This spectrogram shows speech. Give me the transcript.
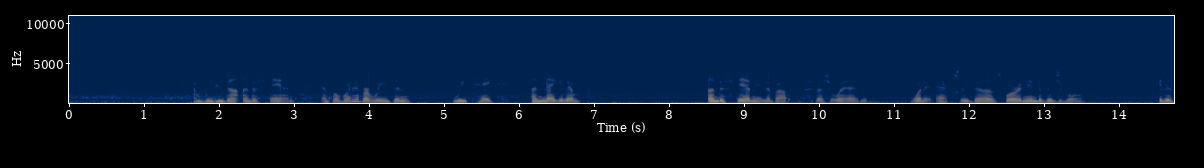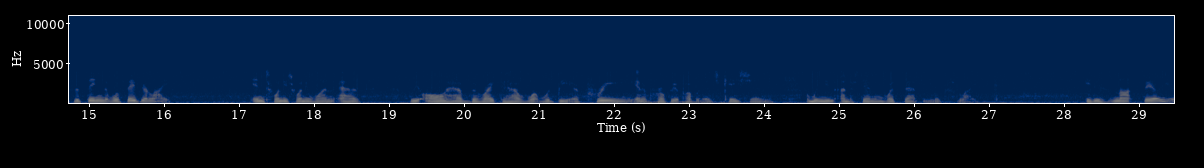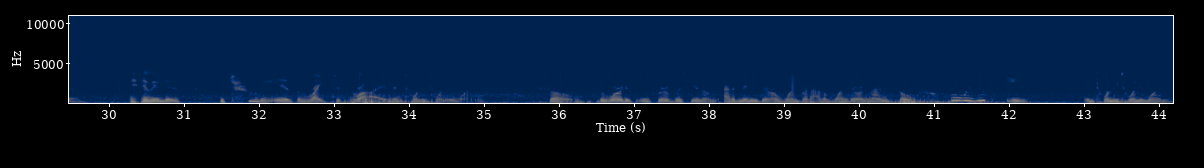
And we do not understand. And for whatever reason, we take a negative understanding about special ed and what it actually does for an individual. It is the thing that will save your life in 2021 as we all have the right to have what would be a free and appropriate public education, and we need to understand what that looks like. It is not failure, and it is it truly is a right to thrive in 2021. So the word is e pluribus unum. Out of many there are one, but out of one there are none. So who will you be in 2021?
